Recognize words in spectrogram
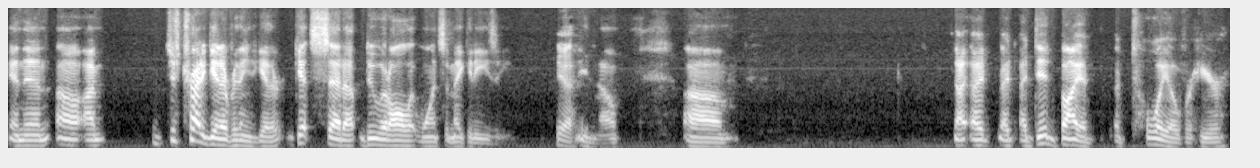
and then uh, I'm just try to get everything together, get set up, do it all at once and make it easy. Yeah. You know, um, I, I, I did buy a, a toy over here.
